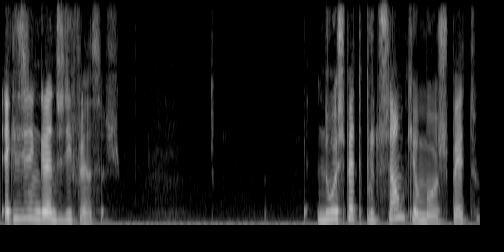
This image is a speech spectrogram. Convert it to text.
é que existem grandes diferenças. No aspecto de produção, que é o meu aspecto,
